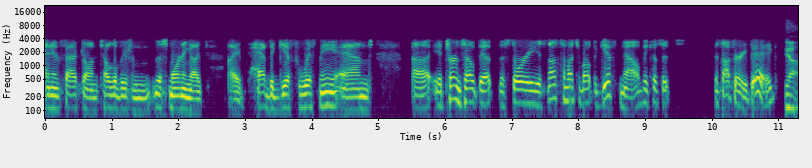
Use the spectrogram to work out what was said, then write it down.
And in fact, on television this morning, I I had the gift with me and uh, it turns out that the story is not so much about the gift now because it's it's not very big, Yeah.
